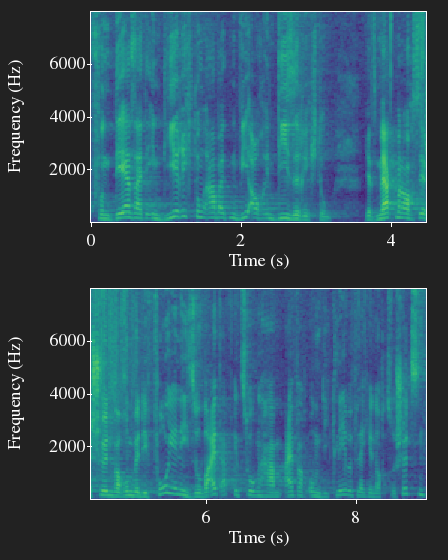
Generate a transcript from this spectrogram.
von der Seite in die Richtung arbeiten, wie auch in diese Richtung. Jetzt merkt man auch sehr schön, warum wir die Folie nicht so weit abgezogen haben, einfach um die Klebefläche noch zu schützen.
